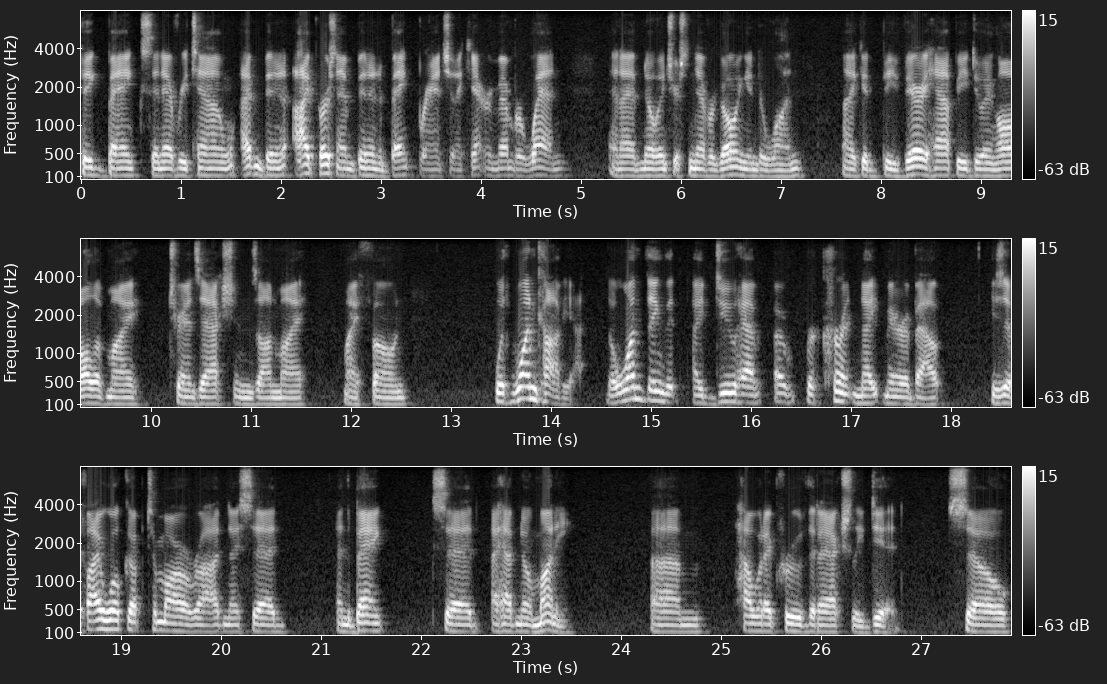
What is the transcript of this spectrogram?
big banks in every town. I haven't been, in, I personally haven't been in a bank branch and I can't remember when and I have no interest in ever going into one. I could be very happy doing all of my transactions on my my phone with one caveat. The one thing that I do have a recurrent nightmare about is if I woke up tomorrow, Rod, and I said, and the bank said, I have no money, um, how would I prove that I actually did? So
